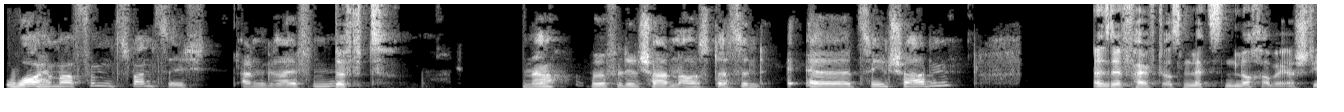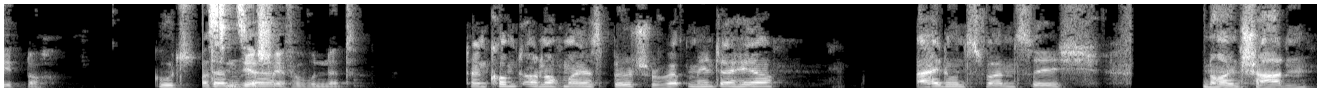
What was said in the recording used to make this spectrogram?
Warhammer 25 angreifen. Trifft. Na, würfel den Schaden aus. Das sind äh, 10 Schaden. Also er pfeift aus dem letzten Loch, aber er steht noch. Gut, Was ihn sehr äh, schwer verwundert. Dann kommt auch noch meine Spiritual Weapon hinterher. 21, 9 Schaden.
